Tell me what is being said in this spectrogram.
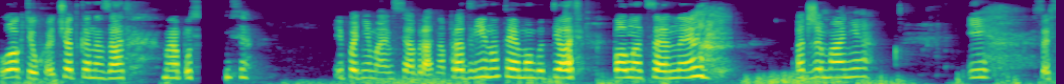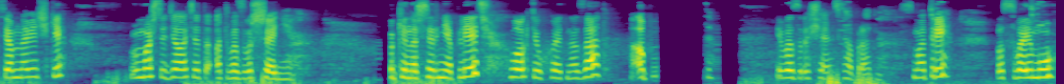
Локти уходят четко назад. Мы опускаемся и поднимаемся обратно. Продвинутые могут делать полноценные отжимания. И совсем новички – вы можете делать это от возвышения. Руки на ширине плеч, локти уходят назад, и возвращаемся обратно. Смотри по своему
